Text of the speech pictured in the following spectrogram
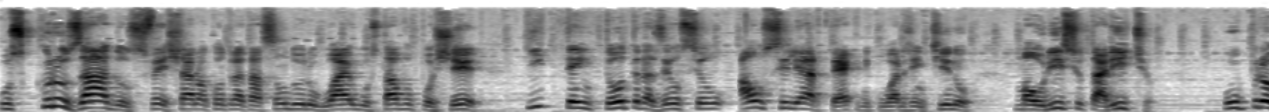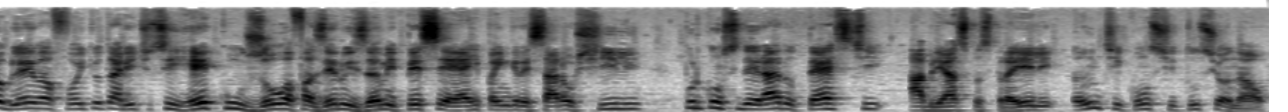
Os Cruzados fecharam a contratação do uruguaio Gustavo Pocher, que tentou trazer o seu auxiliar técnico, o argentino Maurício Tarício. O problema foi que o Tarício se recusou a fazer o exame PCR para ingressar ao Chile por considerar o teste, abre aspas para ele, anticonstitucional.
